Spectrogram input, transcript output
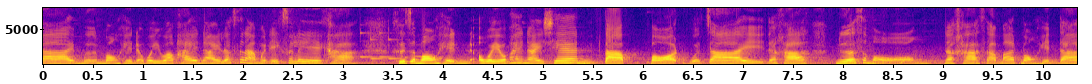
ได้ เหมือนมองเห็นอวัยวะภายในลักษณะเหมือนเอ็กซเรย์ค่ะ คือจะมองเห็นอวัยวะภายใน เช่นตับปอดหัวใจนะคะ เนื้อสมองนะคะ สามารถมองเห็นได้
